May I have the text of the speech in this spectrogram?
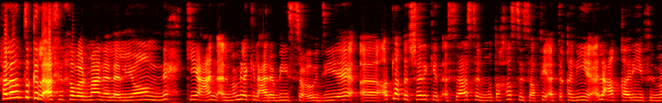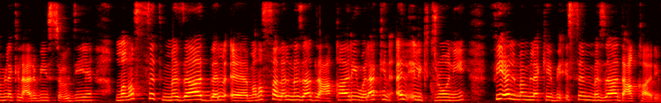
خلينا ننتقل لآخر خبر معنا لليوم. نحكي عن المملكة العربية السعودية آه أطلقت شركة أساس المتخصصة في التقنية العقارية في المملكة العربية العربية السعودية منصة مزاد لل... آه، منصة للمزاد العقاري ولكن الإلكتروني. في المملكة باسم مزاد عقاري.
